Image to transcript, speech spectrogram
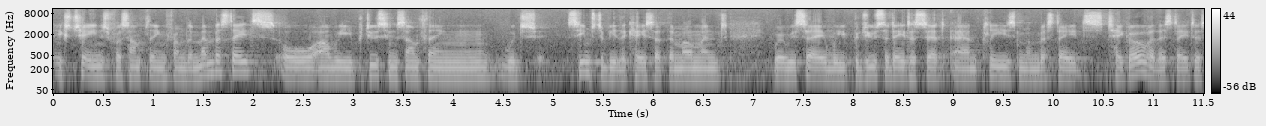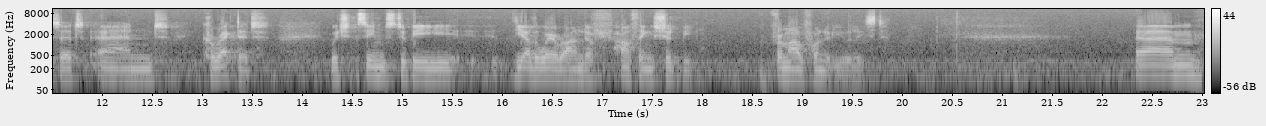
exchanged for something from the member states, or are we producing something which seems to be the case at the moment, where we say we produce a data set and please, member states, take over this data set and correct it, which seems to be the other way around of how things should be, from our point of view at least. Um,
